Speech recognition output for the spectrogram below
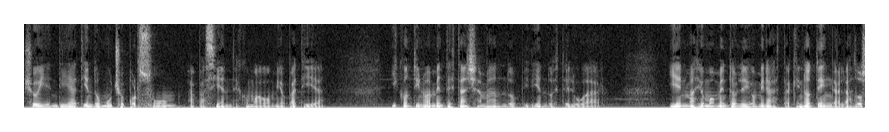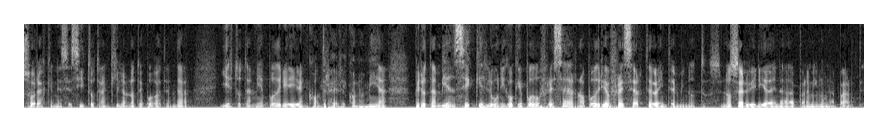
Yo hoy en día atiendo mucho por Zoom a pacientes como hago homeopatía y continuamente están llamando pidiendo este lugar y en más de un momento le digo, mira, hasta que no tenga las dos horas que necesito tranquilo no te puedo atender. Y esto también podría ir en contra de la economía, pero también sé que es lo único que puedo ofrecer, no podría ofrecerte 20 minutos, no serviría de nada para ninguna parte.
